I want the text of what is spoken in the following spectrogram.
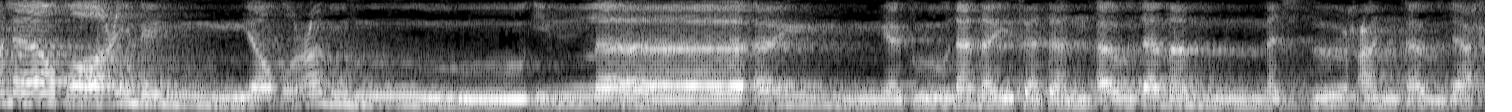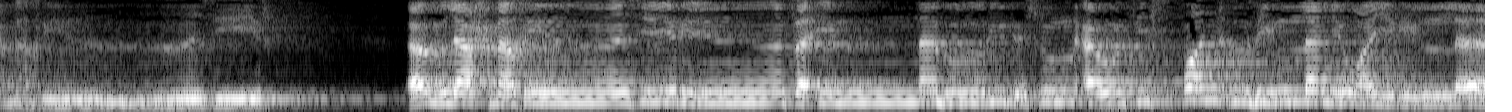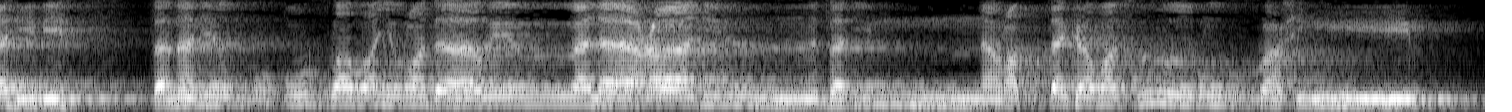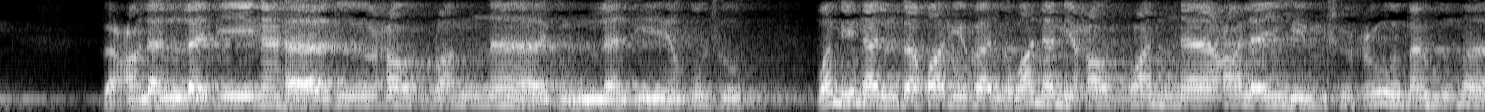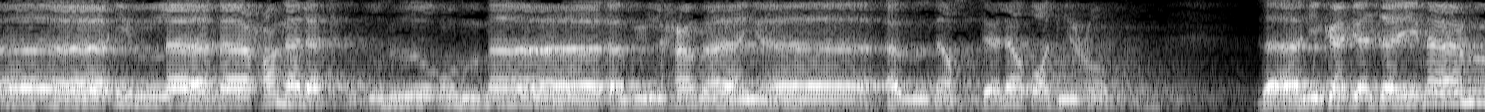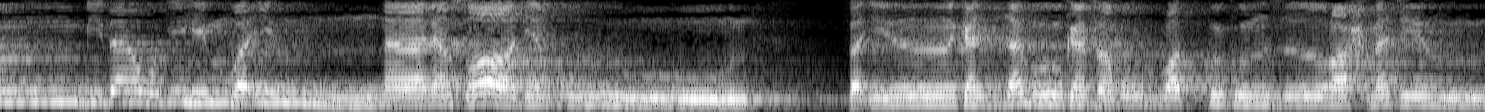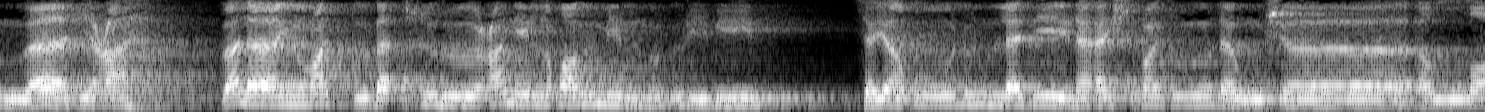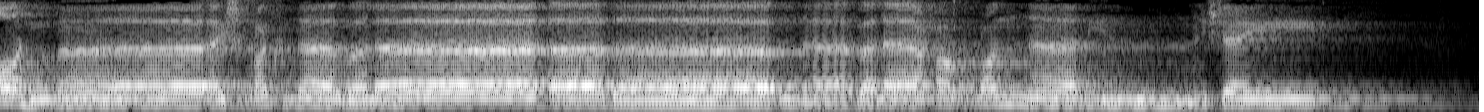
على طاعم يطعمه إلا أن يكون ميتة أو دما مسفوحا أو لحم خنزير أو لحم خنزير فإنه رجس أو فسقا أهل لغير الله به فمن اضطر غير باغ ولا عاد فإن ربك غفور رحيم. فعلى الذين هادوا حرمنا كل ذي ظفر ومن البقر والغنم حرمنا عليهم شحومهما إلا ما حملت ظهورهما أو الحوايا أو ما اختلط بعرض. ذلك جزيناهم ببغيهم وإنا لصادقون. فإن كذبوك فقل ربكم ذو رحمة واسعة فلا يرد بأسه عن القوم المجرمين سيقول الذين أشركوا لو شاء الله ما أشركنا ولا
